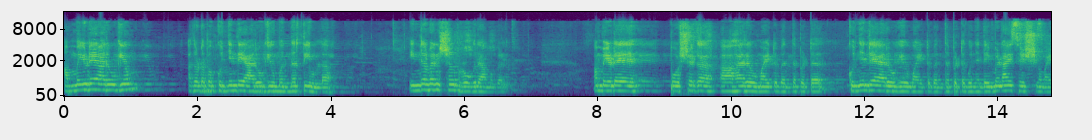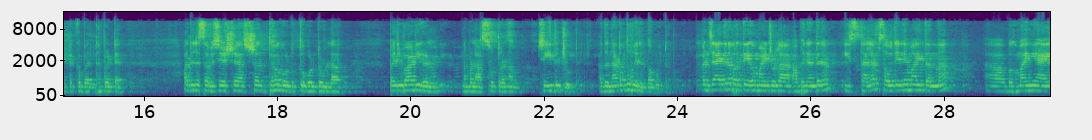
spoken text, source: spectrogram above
അമ്മയുടെ ആരോഗ്യവും അതോടൊപ്പം കുഞ്ഞിന്റെ ആരോഗ്യവും മുൻനിർത്തിയുള്ള ഇന്റർവെൻഷണൽ പ്രോഗ്രാമുകൾ അമ്മയുടെ പോഷക ആഹാരവുമായിട്ട് ബന്ധപ്പെട്ട് കുഞ്ഞിന്റെ ആരോഗ്യവുമായിട്ട് ബന്ധപ്പെട്ട് കുഞ്ഞിന്റെ ഇമ്മ്യൂണൈസേഷനുമായിട്ടൊക്കെ ബന്ധപ്പെട്ട് അതിൽ സവിശേഷ ശ്രദ്ധ കൊടുത്തുകൊണ്ടുള്ള പരിപാടികൾ നമ്മൾ ആസൂത്രണം ചെയ്തിട്ടുണ്ട്. അത് നടന്നു വരുന്നുമുണ്ട് പഞ്ചായത്തിന് പ്രത്യേകമായിട്ടുള്ള അഭിനന്ദനം. ഈ സ്ഥലം സൗജന്യമായി തന്ന ബഹുമാനിയായ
